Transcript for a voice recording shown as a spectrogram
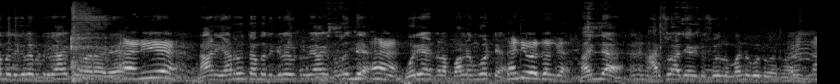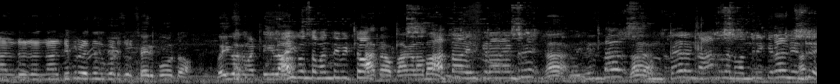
அவர் நூத்தி ஐம்பது கிலோமீட்டர் வேகத்துல வராரு. நான் இருநூத்தி ஐம்பது கிலோமீட்டர் வேகத்துல வந்து. ஒரே இடத்துல பள்ளம் போட்டு தண்ணி வருதுங்க. அல்ல கிட்ட சொல்லு மண்ணு போட்டு வரணும். சரி போட்டோம். வைகுந்தம் வந்துட்டீங்களா? வைகுந்தம் வந்து விட்டோம் தாத்தா பார்க்கலாமா? தாத்தா இருக்கிறார் என்று. இருந்தால் உன் பேரன் நாரதன் வந்திருக்கிறான் என்று.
